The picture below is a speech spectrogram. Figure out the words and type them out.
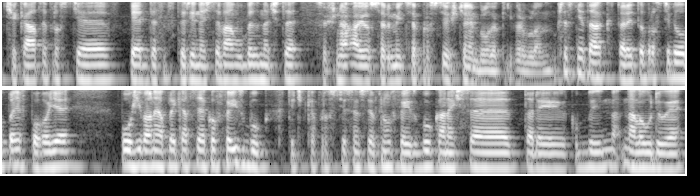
čekáte prostě v 5-10 vteřin, než se vám vůbec načte. Což na iOS 7 prostě ještě nebylo takový problém. Přesně tak, tady to prostě bylo úplně v pohodě. Používané aplikace jako Facebook, teďka prostě jsem si zapnul Facebook a než se tady jakoby na- naloaduje,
